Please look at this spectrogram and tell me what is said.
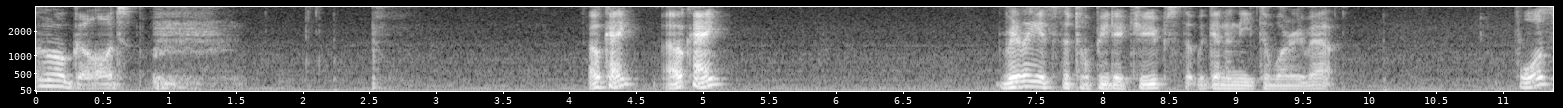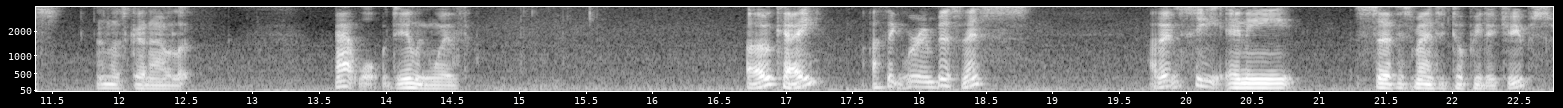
Oh god. Okay, okay. Really, it's the torpedo tubes that we're going to need to worry about. Pause, and let's go now look at what we're dealing with. Okay, I think we're in business. I don't see any surface-mounted torpedo tubes.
